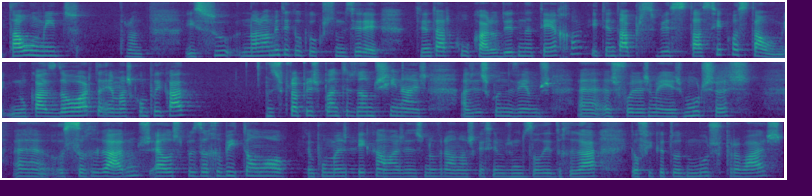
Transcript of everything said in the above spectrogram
está úmido. Pronto. Isso, normalmente aquilo que eu costumo dizer é tentar colocar o dedo na terra e tentar perceber se está seco ou se está úmido. No caso da horta é mais complicado, as próprias plantas dão-nos sinais. Às vezes, quando vemos uh, as folhas meias murchas, uh, se regarmos, elas depois arrebitam logo. Por exemplo, o manjericão, às vezes no verão, nós esquecemos-nos ali de regar, ele fica todo murcho para baixo,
